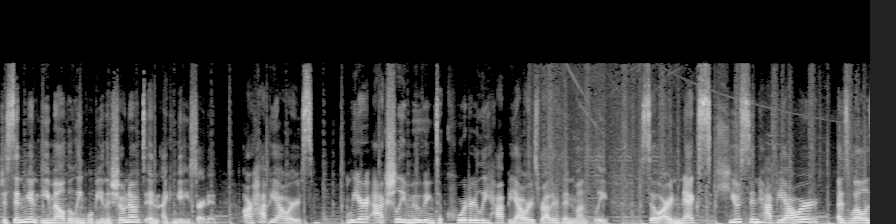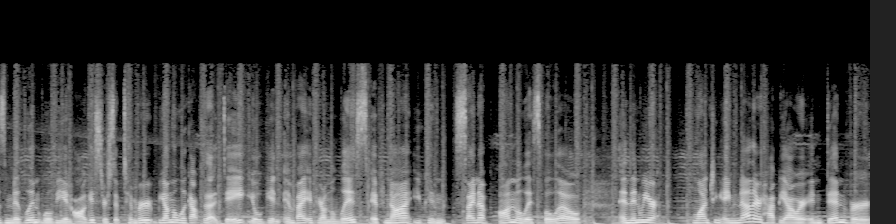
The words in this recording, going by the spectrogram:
Just send me an email, the link will be in the show notes, and I can get you started. Our happy hours. We are actually moving to quarterly happy hours rather than monthly. So, our next Houston happy hour, as well as Midland, will be in August or September. Be on the lookout for that date. You'll get an invite if you're on the list. If not, you can sign up on the list below. And then we are launching another happy hour in Denver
